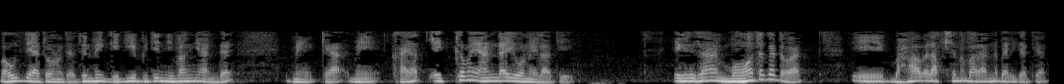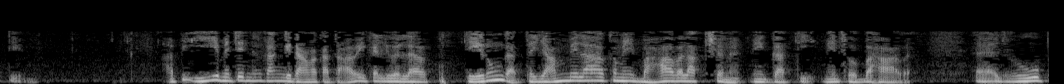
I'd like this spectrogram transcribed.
බෞද්ධයාට ඕන දෙයක් මේ gediya පිටින් නිවන් යන්න මේ මේ කයත් එක්කම යණ්ඩයි ඕන වෙලා තියෙන්නේ. ඒක නිසා මොහොතකටවත් ඒ භාව ලක්ෂණ බලන්න බැරි ගතියක් තියෙනවා. අපි ඊයේ මෙතෙන් නිකන් ගෙනාව කතාව ඒකලි වෙලා තේරුම් ගත්ත යම් වෙලාවක මේ භාව ලක්ෂණ මේ ගති මේ ස්වභාව රූප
